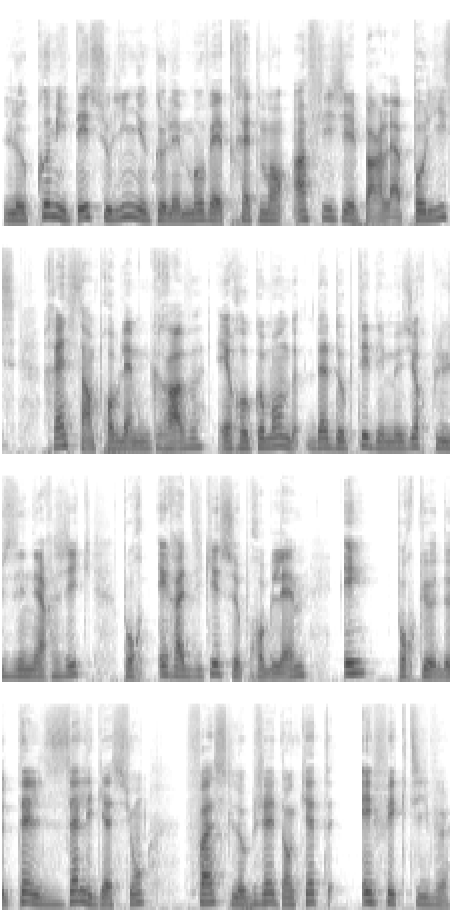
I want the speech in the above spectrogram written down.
le comité souligne que les mauvais traitements infligés par la police restent un problème grave et recommande d'adopter des mesures plus énergiques pour éradiquer ce problème et pour que de telles allégations fassent l'objet d'enquêtes effectives.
